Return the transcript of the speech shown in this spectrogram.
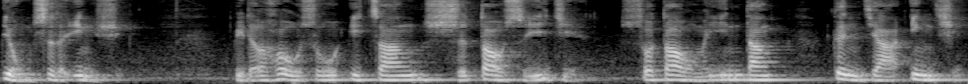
永世的应许，彼得后书一章十到十一节说到，我们应当更加殷勤，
